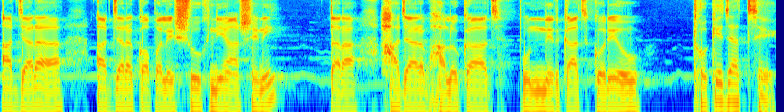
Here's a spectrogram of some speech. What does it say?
আর যারা আর যারা কপালে সুখ নিয়ে আসেনি, তারা হাজার ভালো কাজ, পুণ্যের কাজ করেও ঠকে যাচ্ছে।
